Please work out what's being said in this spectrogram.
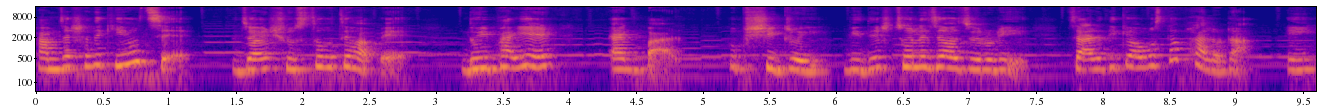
হামজার সাথে কি হচ্ছে? জয় সুস্থ হতে হবে। দুই ভাইয়ের একবার খুব শীঘ্রই বিদেশ চলে যাওয়া জরুরি। চারিদিকে অবস্থা ভালো না। এই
